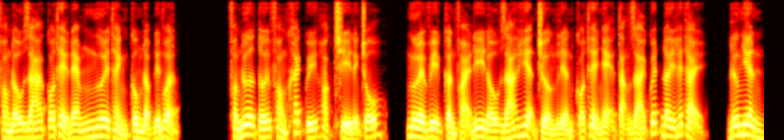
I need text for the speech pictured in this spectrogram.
phòng đấu giá có thể đem ngươi thành công đập đến vật phẩm đưa tới phòng khách quý hoặc chỉ định chỗ, người vì cần phải đi đấu giá hiện trường liền có thể nhẹ tặng giải quyết đây hết thảy. Đương nhiên,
